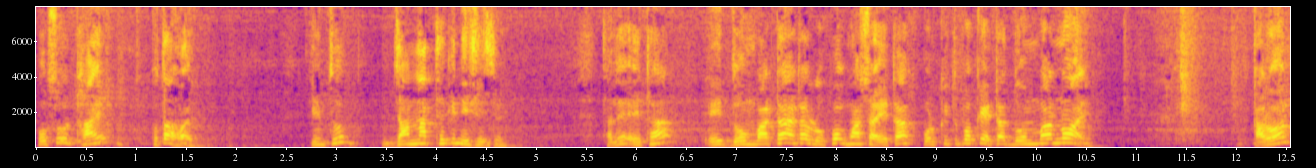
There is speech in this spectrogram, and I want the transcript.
পশুর ঠাঁই কোথা হয়? কিন্তু জান্নাত থেকে নিয়ে এসেছে। তাহলে এটা, এই দোম্বাটা একটা রূপক ভাষা, এটা প্রকৃতপক্ষে এটা দোম্বা নয়। কারণ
